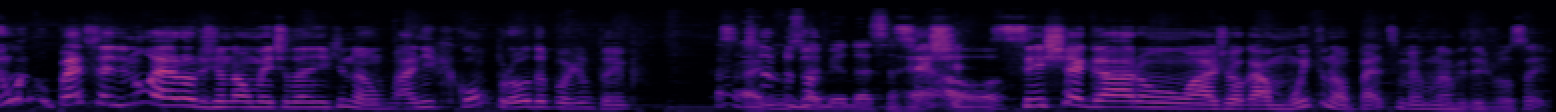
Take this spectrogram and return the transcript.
E o Neopets, ele não era originalmente da Nick, não. A Nick comprou depois de um tempo. Caralho, não sabia dessa Vocês real, vocês chegaram a jogar muito Neopets mesmo na vida de vocês?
